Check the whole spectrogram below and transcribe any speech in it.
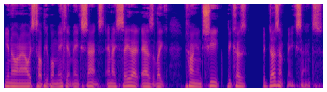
You know, and I always tell people, make it make sense. And I say that as like tongue in cheek because it doesn't make sense.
